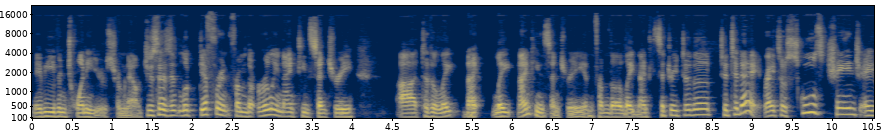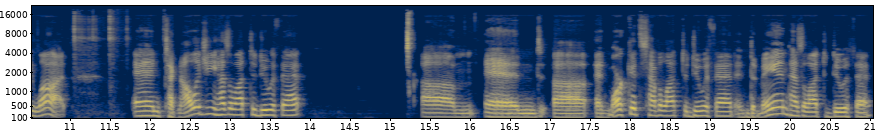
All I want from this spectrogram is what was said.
maybe even 20 years from now, just as it looked different from the early 19th century uh, to the late ni- late 19th century, and from the late 19th century to the to today. Right, so schools change a lot, and technology has a lot to do with that. Um, and uh, and markets have a lot to do with that, and demand has a lot to do with that.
